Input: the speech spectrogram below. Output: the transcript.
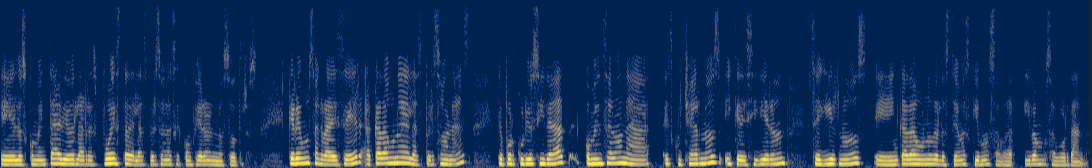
eh, los comentarios, la respuesta de las personas que confiaron en nosotros. Queremos agradecer a cada una de las personas que por curiosidad comenzaron a escucharnos y que decidieron seguirnos eh, en cada uno de los temas que íbamos abordando.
